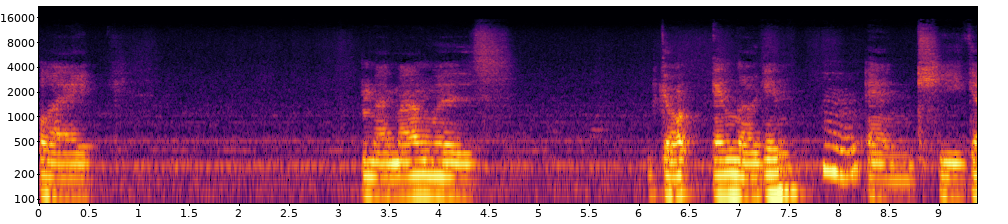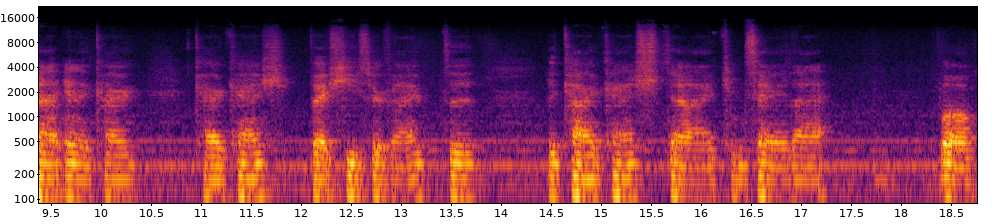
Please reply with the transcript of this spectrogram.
like my mom was go in Logan Mm-hmm. and she got in a car car crash, but she survived the the car crash. So I can say that. Well,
